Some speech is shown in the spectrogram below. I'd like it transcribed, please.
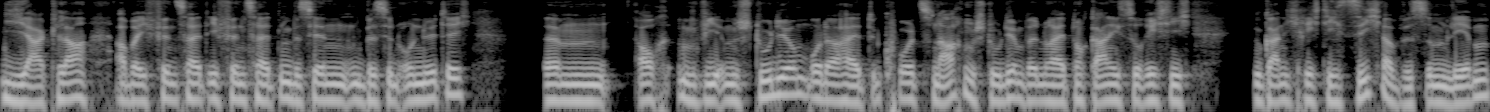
ja klar, aber ich finde es halt, ich finde es halt ein bisschen, ein bisschen unnötig. Ähm, auch irgendwie im Studium oder halt kurz nach dem Studium, wenn du halt noch gar nicht so richtig, du gar nicht richtig sicher bist im Leben,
